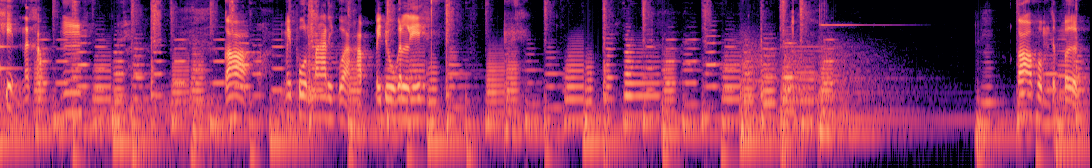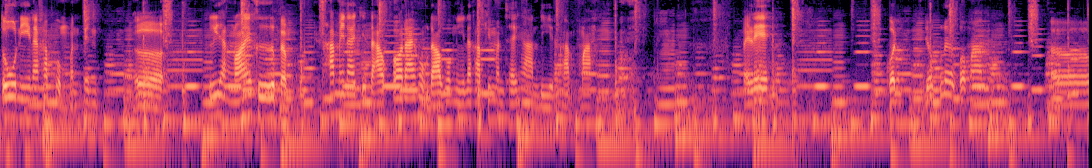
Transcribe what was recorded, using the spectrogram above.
เข็ดนะครับ อืมก็ไม่พูดมากดีกว่าครับ ไปดูกันเลย ก็ผมจะเปิดตู้นี้นะครับผมมันเป็นเออคืออย่างน้อยคือแบบถ้าไม่ได้เจ็ดดาวก็ได้หกดาวพวกนี้นะครับ ที่มันใช้งานดีนะครับมา ไปเลย กดยกเลิกประมาณเออ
